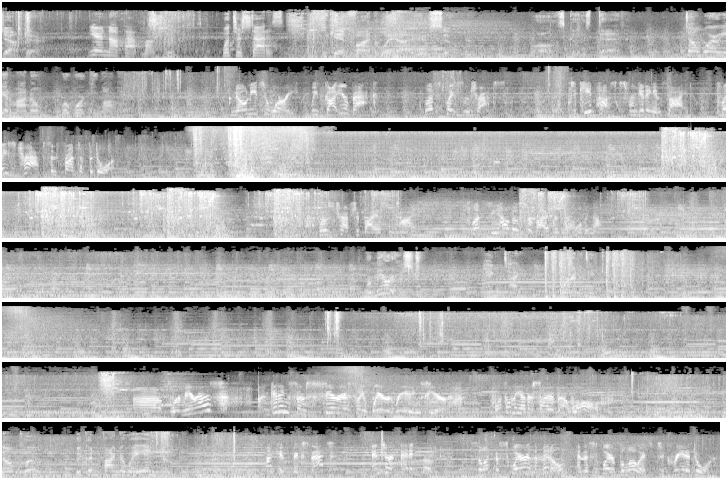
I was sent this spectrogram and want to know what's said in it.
Thought we lost you out there. You're not that lucky. What's her status? We can't find a way out of here soon. We're all as good as dead. Don't worry, hermano. We're working on it. No need to worry. We've got your back. Let's place some traps. To keep husks from getting inside, place traps in front of the door. Those traps should buy us some time. Let's see how those survivors are holding up. Ramirez! Hang tight. We're gonna take care of it. Uh, Ramirez? Getting some seriously weird readings here. What's on the other side of that wall? No clue. We couldn't find our way in. I can fix that. Enter edit mode. Select the square in the middle and the square below it to create a door.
